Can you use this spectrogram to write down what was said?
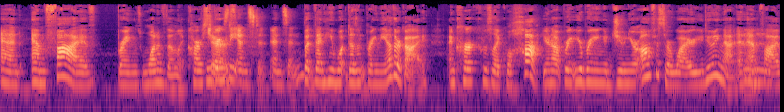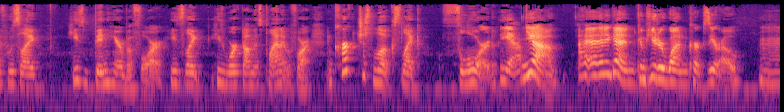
And M5 brings one of them, like Carstairs, He brings the ensign. ensign. but then he w- doesn't bring the other guy. And Kirk was like, "Well, ha! You're not bring you're bringing a junior officer. Why are you doing that?" And Mm-hmm. M5 was like, "He's been here before. He's like he's worked on this planet before." And Kirk just looks like floored. Yeah. yeah, I- and again, computer one, Kirk 0 Mm-hmm.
